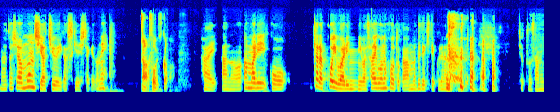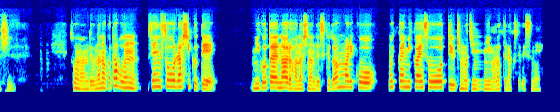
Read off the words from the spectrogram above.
私はモンシア注意が好きでしたけどね。あそうですか。はい。あの、あんまりこう、キャラ濃い割には最後の方とかあんま出てきてくれなかったんで、ちょっと寂しい。そうなんだよな。なんか多分、戦争らしくて、見応えのある話なんですけど、あんまりこう、もう一回見返そうっていう気持ちに今なってなくてですね。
